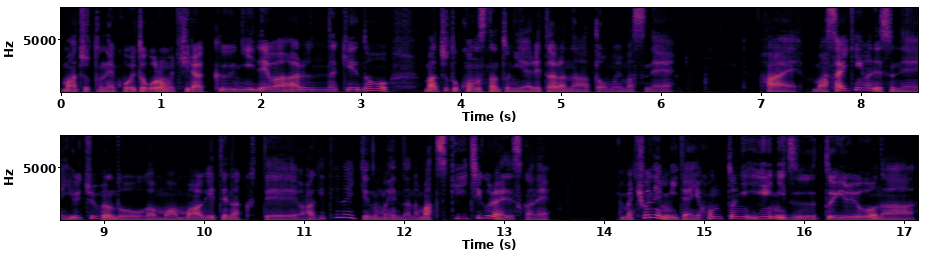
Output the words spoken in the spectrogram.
まあちょっとね、こういうところも気楽にではあるんだけど、まあちょっとコンスタントにやれたらなと思いますね。はい。まあ最近はですね、YouTube の動画もあんま上げてなくて、上げてないっていうのも変だな。まあ月1ぐらいですかね。まあ去年みたいに本当に家にずっといるような、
